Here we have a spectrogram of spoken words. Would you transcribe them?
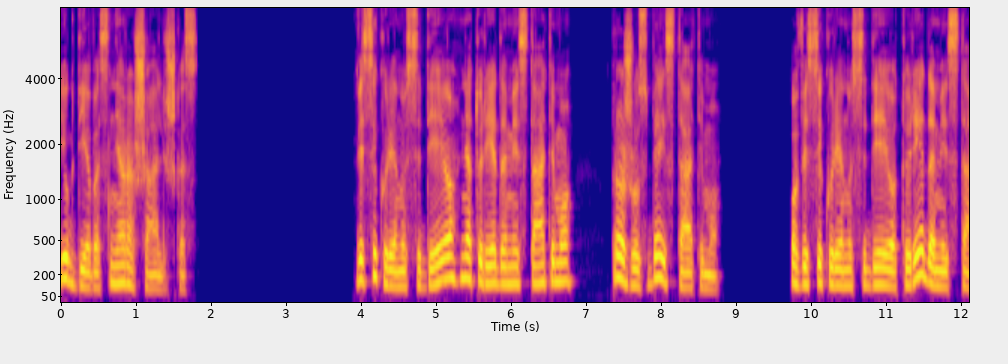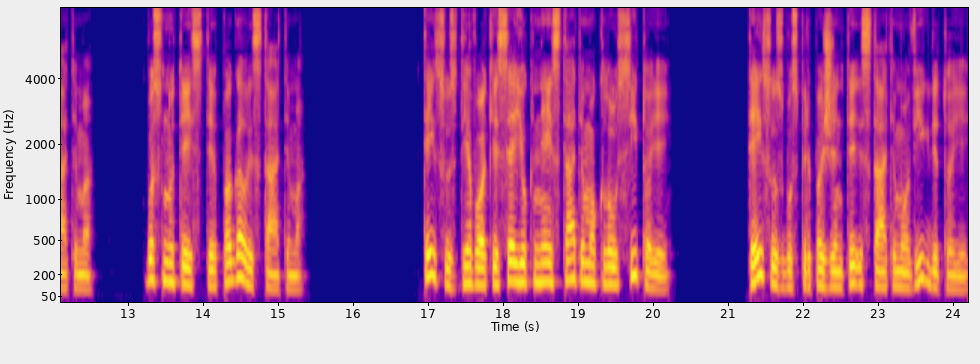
Juk Dievas nėra šališkas. Visi, kurie nusidėjo, neturėdami įstatymo, pražus be įstatymo. O visi, kurie nusidėjo turėdami įstatymą, bus nuteisti pagal įstatymą. Teisūs Dievo akise juk ne įstatymo klausytojai, teisūs bus pripažinti įstatymo vykdytojai.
